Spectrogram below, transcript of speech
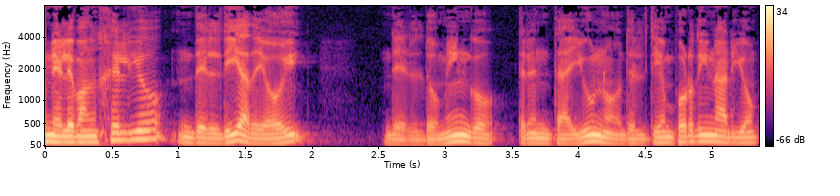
En el Evangelio del día de hoy, del domingo 31 del tiempo ordinario,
